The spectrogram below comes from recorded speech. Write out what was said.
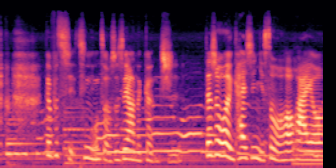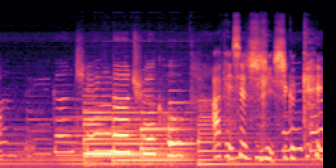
对不起，青柠总是这样的耿直。但是我很开心你送我花花哟。阿佩现实里是个 gay。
